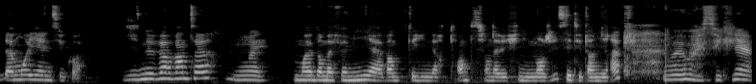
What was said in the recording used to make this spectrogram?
La moyenne c'est quoi? 19h 20h ouais. Moi, dans ma famille, à 21h30, si on avait fini de manger, c'était un miracle. Ouais, ouais, c'est clair.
